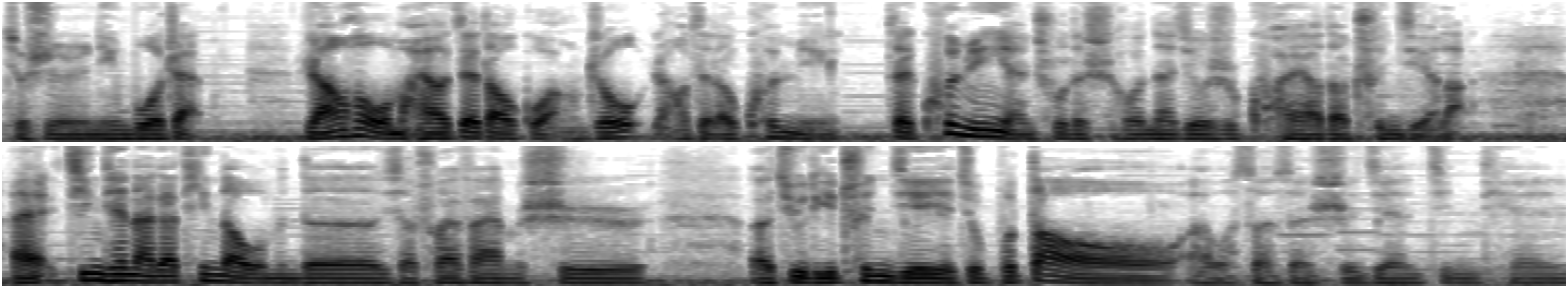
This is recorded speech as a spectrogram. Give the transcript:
就是宁波站。然后我们还要再到广州，然后再到昆明。在昆明演出的时候，那就是快要到春节了。哎，今天大家听到我们的小初 FM 是，呃，距离春节也就不到，哎，我算算时间，今天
